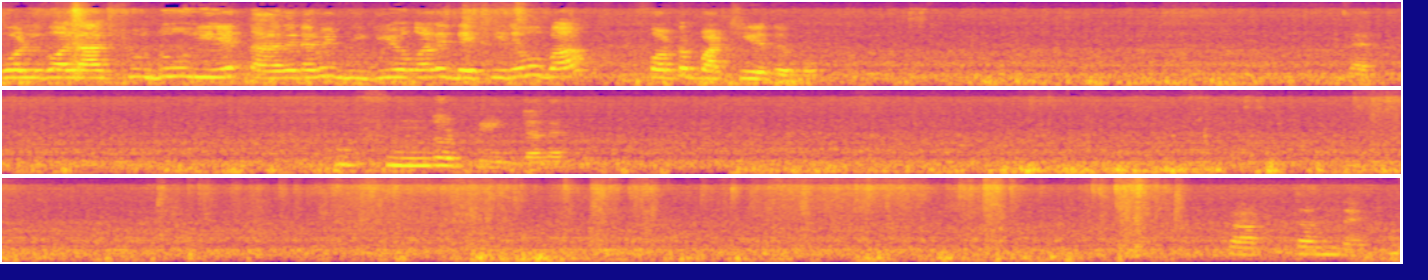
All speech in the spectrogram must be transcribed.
গোল গলা শুধু ইয়ে তাদের আমি ভিডিও কলে দেখিয়ে দেবো বা ফটো পাঠিয়ে দেবো। খুব সুন্দর প্রিন্টটা দেখো কাপ্তান দেখো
